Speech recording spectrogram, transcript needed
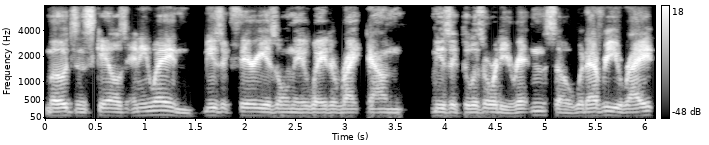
modes and scales anyway. And music theory is only a way to write down music that was already written. So whatever you write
